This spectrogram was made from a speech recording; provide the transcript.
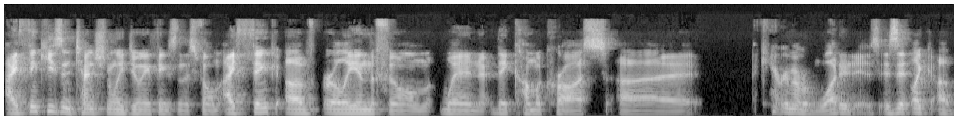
i think he's intentionally doing things in this film. I think of early in the film when they come across uh i can't remember what it is. Is it like a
